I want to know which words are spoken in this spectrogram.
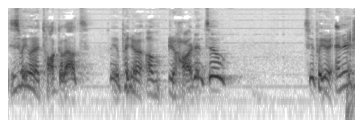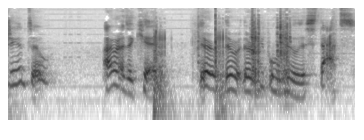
Is this what you want to talk about? what you put your um, your heart into? Is what you put your energy into? I remember as a kid, there there there were people who knew the stats,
